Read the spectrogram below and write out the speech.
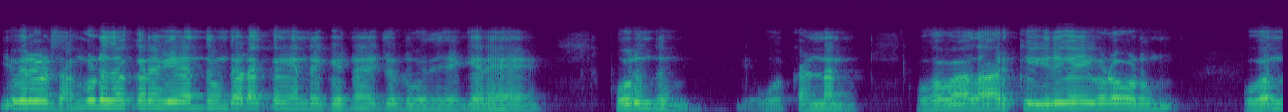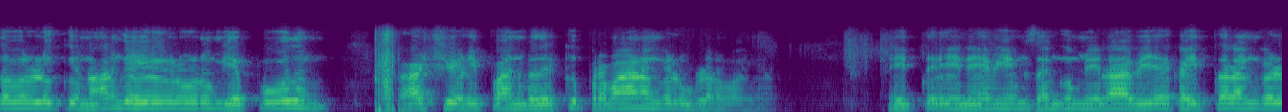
இவர்கள் சங்குடு சக்கரம் இழந்தும் தடக்கம் என்று கிருஷ்ணனை சொல்லுவது எங்கேனே பொருந்தும். கண்ணன் உகவாதார்க்கு இருகைகளோடும் உகந்தவர்களுக்கு நான்கைகளோடும் எப்போதும் காட்சி அளிப்பான் என்பதற்கு பிரமாணங்கள் உள்ளனவாக நெய்த்தலை நேமியும் சங்கும் நிலாவிய கைத்தலங்கள்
